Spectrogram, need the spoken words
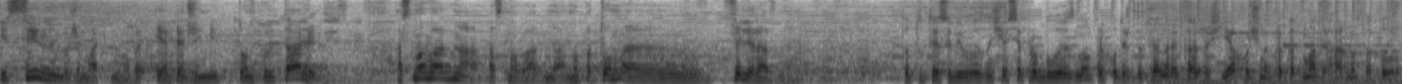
и сильным, выжимать много, и опять же иметь тонкую талию. Основа одна, основа одна, но потом э, цели разные. Тобто ти собі визначився приблизно, приходиш до тренера і кажеш, я хочу, наприклад, мати гарну статуру.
